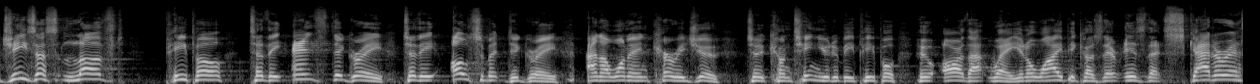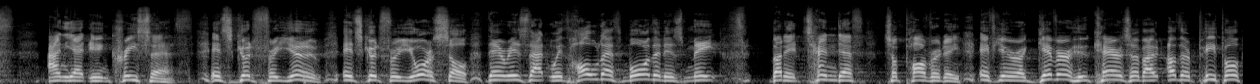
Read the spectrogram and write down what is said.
Jesus loved people to the nth degree, to the ultimate degree. And I want to encourage you to continue to be people who are that way. You know why? Because there is that scattereth and yet increaseth. It's good for you. It's good for your soul. There is that withholdeth more than is meet, but it tendeth to poverty. If you're a giver who cares about other people,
